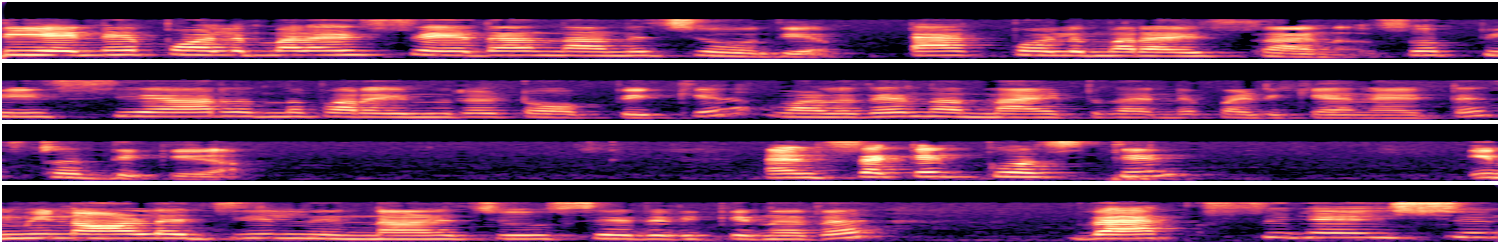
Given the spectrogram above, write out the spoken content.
ഡി എൻ എ പോളിമറൈസ് ഏതാന്നാണ് ചോദ്യം. ടാക് പോളിമറൈസ് ആണ്. സോ പി സി ആർ എന്ന് പറയുന്ന ഒരു ടോപ്പിക്ക് വളരെ നന്നായിട്ട് തന്നെ പഠിക്കാനായിട്ട് ശ്രദ്ധിക്കുക. ആൻഡ് സെക്കൻഡ് ക്വസ്റ്റ്യൻ ഇമ്യൂണോളജിയിൽ നിന്നാണ് ചൂസ് ചെയ്തിരിക്കുന്നത്. Vaccination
